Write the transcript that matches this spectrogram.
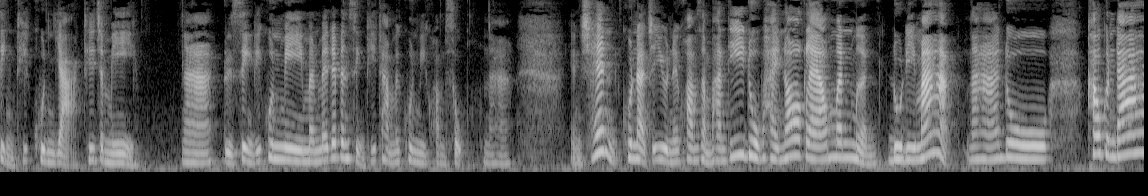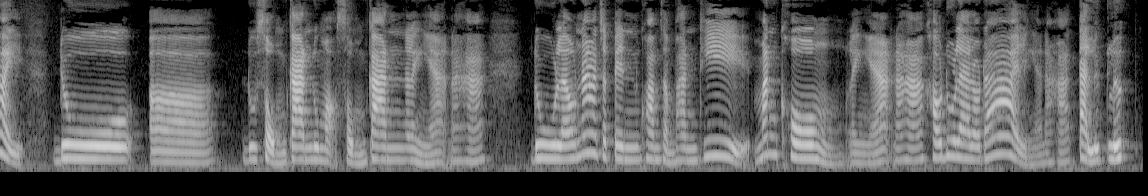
สิ่งที่คุณอยากที่จะมี นะคะหรือสิ่งที่คุณมีมันไม่ได้เป็นสิ่งที่ทำให้คุณมีความสุขนะคะอย่างเช่น คุณอาจจะอยู่ในความสัมพันธ์ที่ดูภายนอกแล้วมันเหมือนดูดีมากนะคะดูเข้ากันได้ ดูเออดูสมกันดูเหมาะสมกันอะไรอย่างเงี้ยนะคะดูแล้วน่าจะเป็นความสัมพันธ์ที่มั่นคงอะไรเงี้ยนะคะเขาดูแลเราได้อะไรเงี้ยนะคะ แต่ลึกๆ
